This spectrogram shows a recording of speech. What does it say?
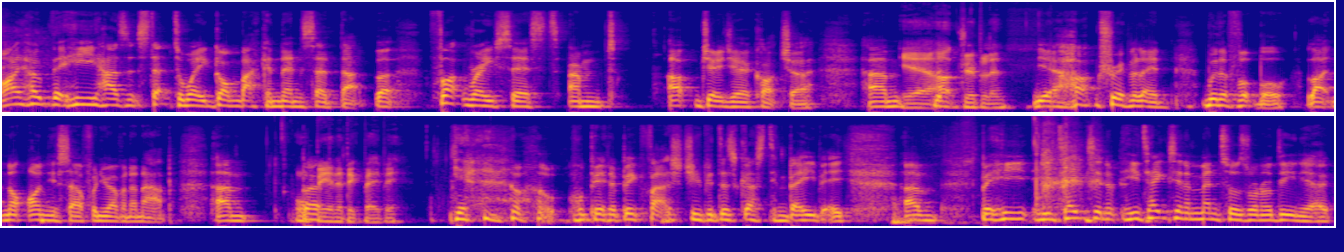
I hope that he hasn't stepped away, gone back, and then said that. But fuck racists and up JJ Okocha. Um, Yeah, up dribbling yeah, up dribbling with a football, like not on yourself when you're having a nap. Um, or but- being a big baby. yeah, or being a big fat stupid disgusting baby. Um, but he he takes in he takes in and mentors Ronaldinho.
